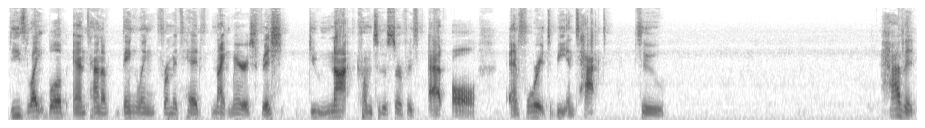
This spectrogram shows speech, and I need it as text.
These light bulb antenna dangling from its head nightmarish fish do not come to the surface at all. And for it to be intact, to have it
